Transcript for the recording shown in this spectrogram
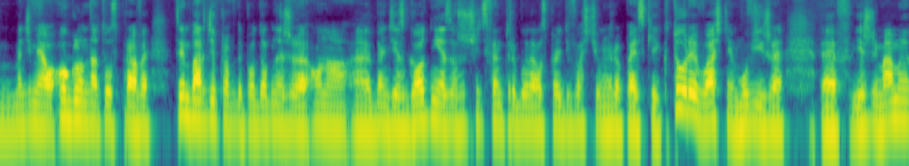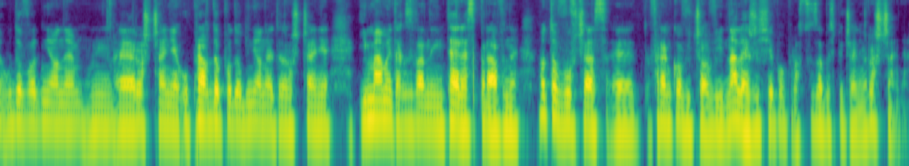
będzie miało ogląd na tą sprawę, tym bardziej prawdopodobne, że ono e, będzie zgodnie z orzecznictwem Trybunału Sprawiedliwości Unii Europejskiej, który właśnie mówi, że e, jeżeli mamy udowodnione mm, e, roszczenie, uprawdopodobnione to roszczenie i mamy tak zwany interes prawny, no to wówczas Frankowiczowi należy się po prostu zabezpieczenie roszczenia.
